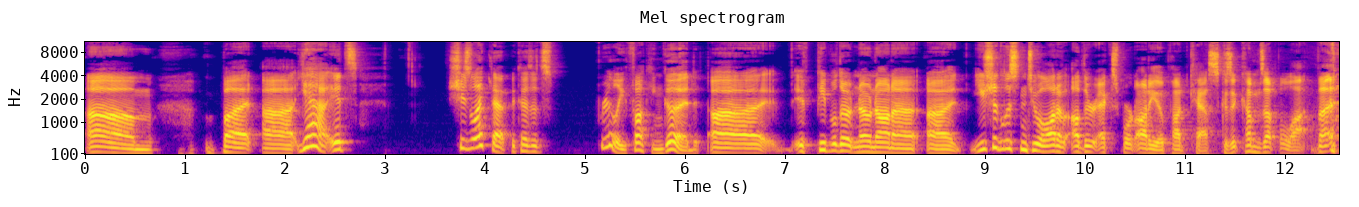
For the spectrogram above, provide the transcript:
um but uh yeah it's she's like that because it's really fucking good. Uh, if people don't know Nana, uh, you should listen to a lot of other export audio podcasts because it comes up a lot. But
